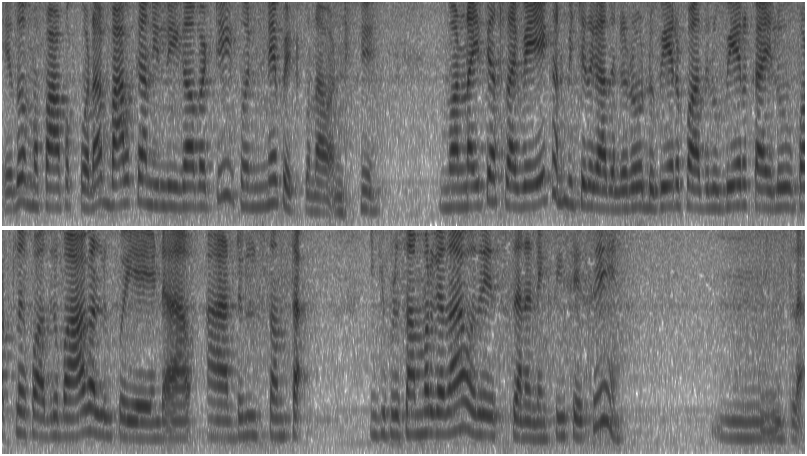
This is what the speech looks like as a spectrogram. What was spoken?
ఏదో మా పాపకు కూడా బాల్కనీలు కాబట్టి కొన్నే పెట్టుకున్నామండి. మొన్న అయితే అసలు అవే కనిపించేది కాదండి. రోడ్డు బీరపాదులు బీరకాయలు పొట్ల పాదులు బాగా అల్లుకుపోయాయండి ఆ- ఆ డ్రిల్స్ అంతా. ఇంక ఇప్పుడు సమ్మర్ కదా వదిలేస్తానండి ఇంక తీసేసి. ఇట్లా.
